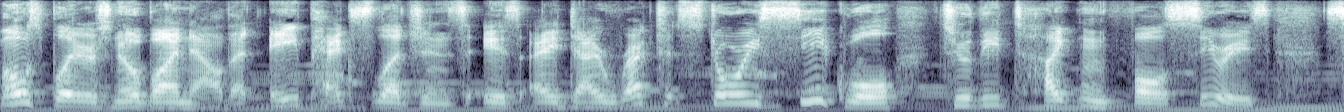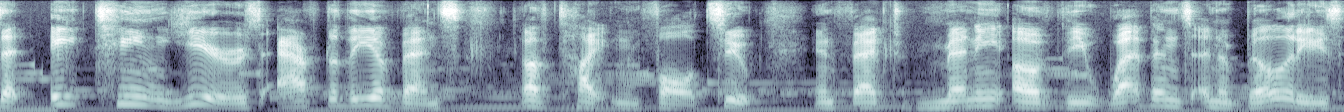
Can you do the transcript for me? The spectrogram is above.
Most players know by now that Apex Legends is a direct story sequel to the Titanfall series, set 18 years after the events of Titanfall 2. In fact, many of the weapons and abilities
